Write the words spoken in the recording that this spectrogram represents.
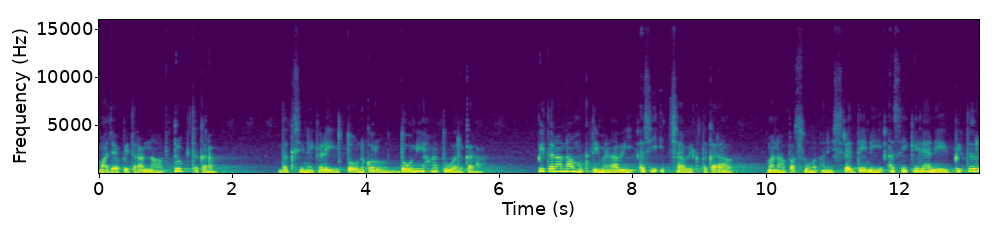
माझ्या पितरांना तृप्त करा. दक्षिणेकडे तोंड करून दोन्ही हात वर करा. पितरांना मुक्ती मिळावी अशी इच्छा व्यक्त करा. मनापासून आणि श्रद्धेने असे केल्याने पितर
